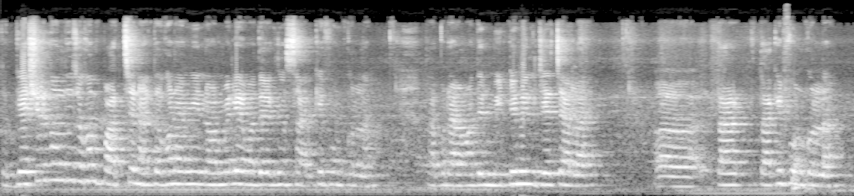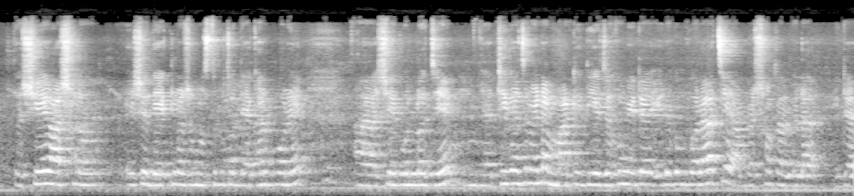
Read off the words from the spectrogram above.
তো গ্যাসের গন্ধ যখন পাচ্ছে না, তখন আমি নর্মালি আমাদের একজন স্যারকে ফোন করলাম। তারপরে আমাদের মিড ডে মিল যে চালায় তার, তাকে ফোন করলাম। তো সে আসলো, এসে দেখল, সমস্ত কিছু দেখার পরে সে বলল যে ঠিক আছে ম্যাডাম, মাটি দিয়ে যখন এটা এরকম করা আছে, আমরা সকালবেলা এটা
